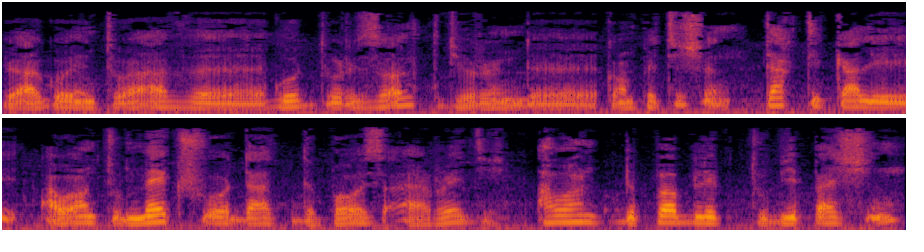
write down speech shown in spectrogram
we are going to have a good result during the competition. Tactically, I want to make sure that the boys are ready. I want the public to be patient.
